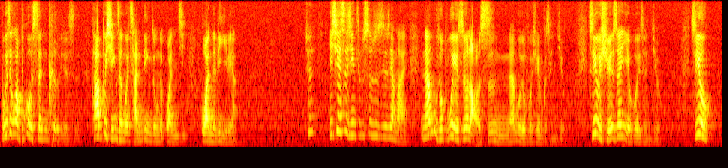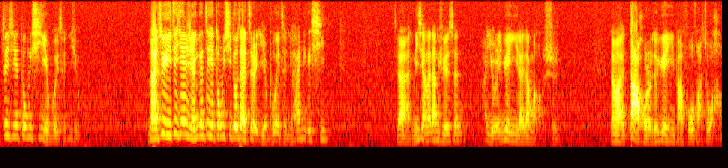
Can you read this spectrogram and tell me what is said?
不过这话不够深刻，就是它不形成为禅定中的关机观的力量，就。一切事情是不是不是就这样来？南普陀不会只有老师，南普陀佛学院不成就；只有学生也不会成就；只有这些东西也不会成就；乃至于这些人跟这些东西都在这儿也不会成就。还有那个心，是吧？你想来当学生，还有人愿意来当老师，那么大伙儿都愿意把佛法做好，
